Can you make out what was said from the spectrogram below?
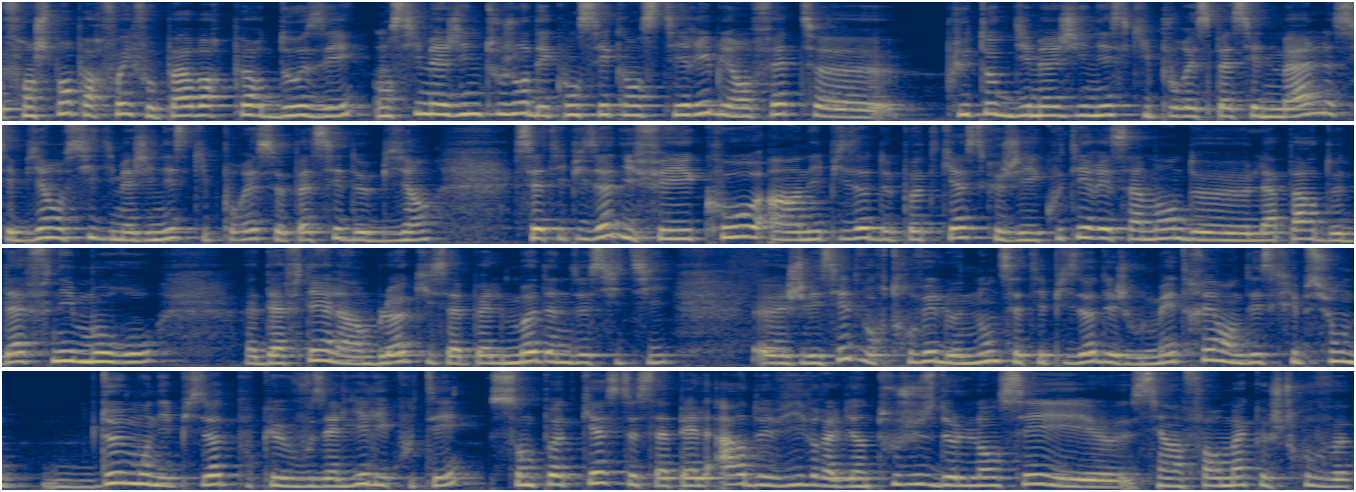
Franchement, parfois, il faut pas avoir peur d'oser. On s'imagine toujours des conséquences terribles et en fait, plutôt que d'imaginer ce qui pourrait se passer de mal, c'est bien aussi d'imaginer ce qui pourrait se passer de bien. Cet épisode, il fait écho à un épisode de podcast que j'ai écouté récemment de la part de Daphné Moreau. Daphné, elle a un blog qui s'appelle Mod and the City. Euh, je vais essayer de vous retrouver le nom de cet épisode et je vous le mettrai en description de mon épisode pour que vous alliez l'écouter. Son podcast s'appelle Art de vivre, elle vient tout juste de le lancer et euh, c'est un format que je trouve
